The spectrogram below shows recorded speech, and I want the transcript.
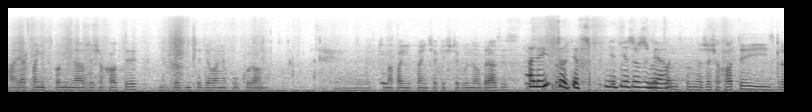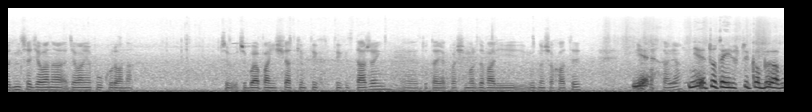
A jak pani wspomina rzeź Ochoty i zbrodnicze działania Półkurona? Yy, Czy ma pani w pamięci jakieś szczególne obrazy? Ale co, ja nie, nie Jak zrozumiałam. pani wspomina rzeź Ochoty i zbrodnicze działania, działania Półkurona? Czy, czy była pani świadkiem tych, tych zdarzeń? E, tutaj jak właśnie mordowali ludność Ochoty? Nie. Powstania? Nie, tutaj tylko byłam.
